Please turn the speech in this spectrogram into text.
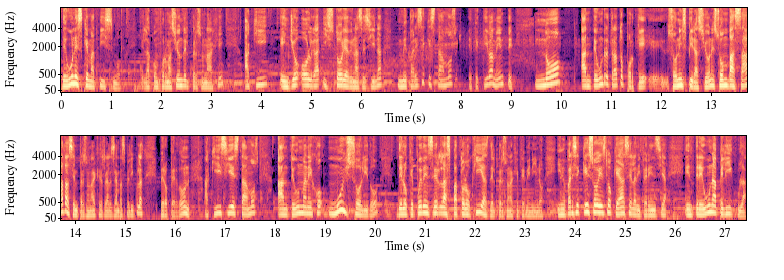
de un esquematismo, la conformación del personaje, aquí en Yo Olga, historia de una asesina, me parece que estamos efectivamente no ante un retrato porque eh, son inspiraciones, son basadas en personajes reales de ambas películas, pero perdón, aquí sí estamos ante un manejo muy sólido de lo que pueden ser las patologías del personaje femenino. Y me parece que eso es lo que hace la diferencia entre una película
